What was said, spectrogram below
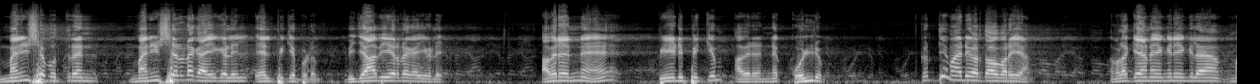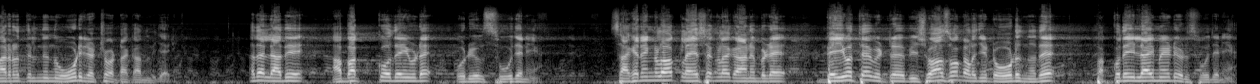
മനുഷ്യപുത്രൻ മനുഷ്യരുടെ കൈകളിൽ ഏൽപ്പിക്കപ്പെടും. വിജാതീയരുടെ കൈകളിൽ. അവരെന്നെ പീഡിപ്പിക്കും അവരെന്നെ കൊല്ലും. കൃത്യമായിട്ട് കർത്താവ് പറയാം. നമ്മളൊക്കെയാണ് എങ്ങനെയെങ്കിലും ആ മരണത്തിൽ നിന്ന് ഓടി രക്ഷപ്പെട്ടാക്കാന്ന് വിചാരിക്കും. അതല്ല അത് അപക്വതയുടെ ഒരു സൂചനയാണ്. സഹനങ്ങളോ ക്ലേശങ്ങളോ കാണുമ്പോൾ ദൈവത്തെ വിട്ട് വിശ്വാസവും കളഞ്ഞിട്ട് ഓടുന്നത് പക്വതയില്ലായ്മയുടെ ഒരു സൂചനയാണ്.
